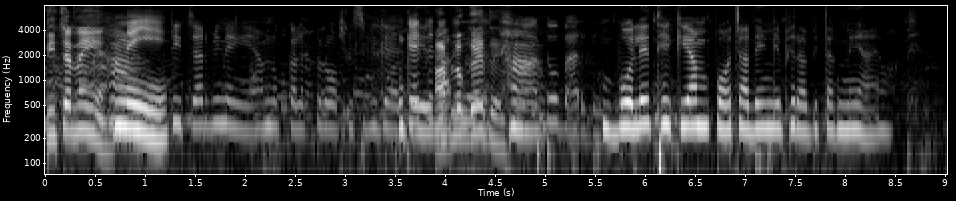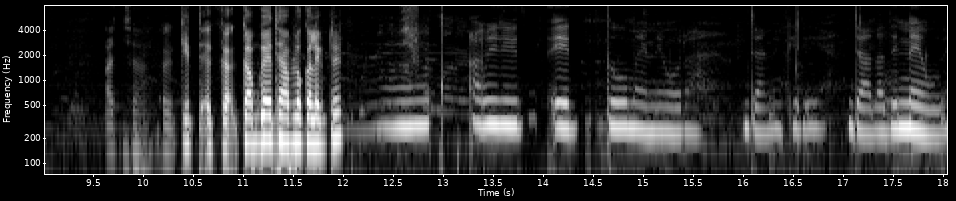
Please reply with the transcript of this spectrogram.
टीचर नहीं है? हाँ, नहीं टीचर भी नहीं है हम लोग कलेक्टर ऑफ़िस भी गए गए थे। आप लोग गए थे? हाँ। दो बार गए। बोले थे कि हम पहुँचा देंगे फिर अभी तक नहीं आए वहाँ पे। अच्छा कित कब गए थे आप लोग कलेक्ट्रेट हम्म, अभी एक दो महीने हो रहा है जाने के लिए ज़्यादा दिन नहीं हुए।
